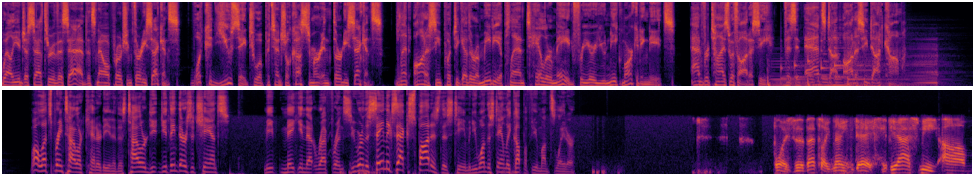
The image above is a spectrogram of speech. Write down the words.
Well, you just sat through this ad that's now approaching 30 seconds. What could you say to a potential customer in 30 seconds? Let Audacy put together a media plan tailor made for your unique marketing needs. Advertise with Audacy. Visit ads.audacy.com. Well, let's bring Tyler Kennedy into this. Tyler, do, do you think there's a chance me making that reference? You were in the same exact spot as this team, and you won the Stanley Cup a few months later. Boys, that's like night and day. If you ask me, um,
